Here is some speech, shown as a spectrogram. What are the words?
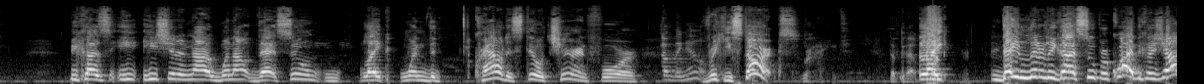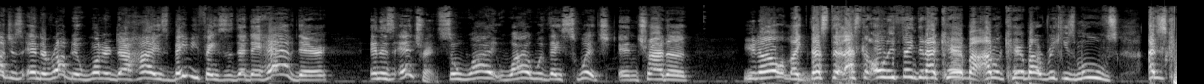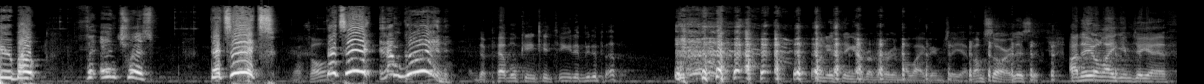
because he he should have not went out that soon. Like when the crowd is still cheering for Something else, Ricky Starks. right? The pepper. like they literally got super quiet because y'all just interrupted one of the highest baby faces that they have there in his entrance. So why why would they switch and try to you know like that's the that's the only thing that I care about. I don't care about Ricky's moves. I just care about the interest. That's it. That's all? That's it. And I'm good. The pebble can continue to be the pebble. Funniest thing I've ever heard in my life, MJF. I'm sorry. Listen, I know you don't like MJF,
